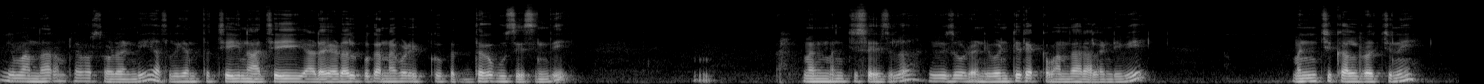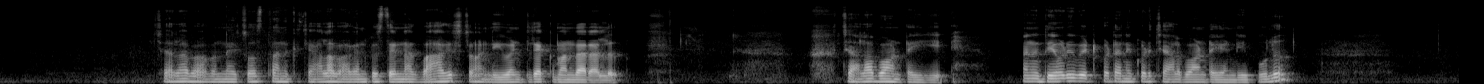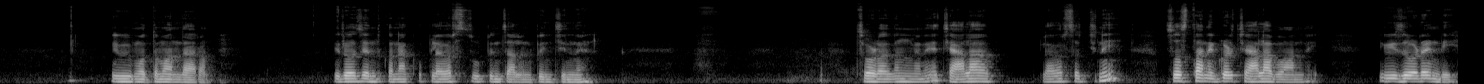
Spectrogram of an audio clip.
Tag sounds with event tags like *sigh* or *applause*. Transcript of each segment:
ఈ మందారం ఫ్లేవర్ చూడండి. అసలు ఎంత చెయ్యి నా చెయ్యి ఎడ ఎడల్పు కన్నా కూడా ఎక్కువ పెద్దగా పూసేసింది. మన మంచి సైజులో. ఇవి చూడండి ఒంటి రెక్క మందారాలండి ఇవి. మంచి కలర్ వచ్చినాయి. చాలా బాగున్నాయి. చూస్తానికి చాలా బాగా అనిపిస్తాయి. నాకు బాగా ఇష్టం అండి ఈ ఒంటి రెక్క మందారాలు. చాలా బాగుంటాయి ఇవి. మనం దేవుడికి పెట్టుకోవడానికి కూడా చాలా బాగుంటాయండి ఈ పూలు. ఇవి ముద్ద మందారం ఈరోజు ఎందుకు నాకు ఫ్లవర్స్ చూపించాలనిపించింది. చూడగానే చాలా ఫ్లవర్స్ వచ్చినాయి. చూస్తానికి కూడా చాలా బాగున్నాయి. ఇవి చూడండి.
